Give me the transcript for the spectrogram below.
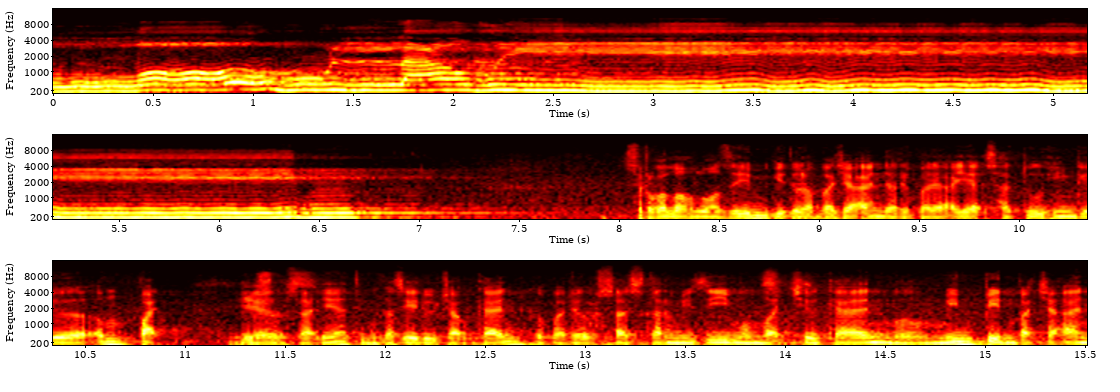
الله العظيم Surah Allahul Azim gitulah bacaan daripada ayat 1 hingga 4 ya Yes, Ustaz ya. Terima kasih diucapkan kepada Ustaz Tarmizi membacakan memimpin bacaan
